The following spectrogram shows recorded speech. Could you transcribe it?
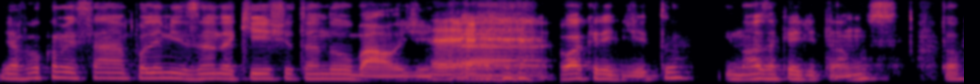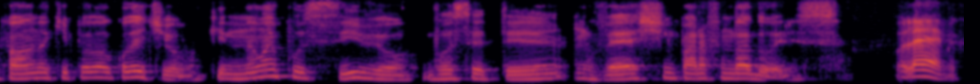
já vou começar polemizando aqui, chutando o balde. É. Ah, eu acredito, e nós acreditamos, estou falando aqui pelo coletivo, que não é possível você ter um vesting para fundadores. Polêmica.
